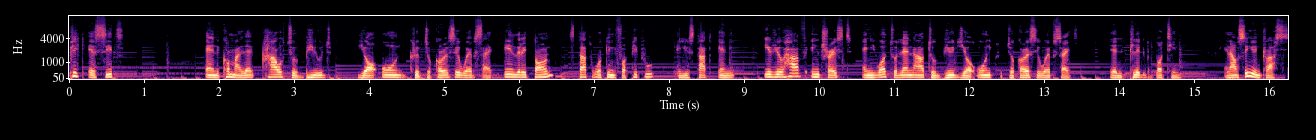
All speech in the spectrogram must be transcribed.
Pick a seat and come and learn how to build your own cryptocurrency website. In return, start working for people and you start earning. If you have interest and you want to learn how to build your own cryptocurrency website, then click the button and I'll see you in class.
